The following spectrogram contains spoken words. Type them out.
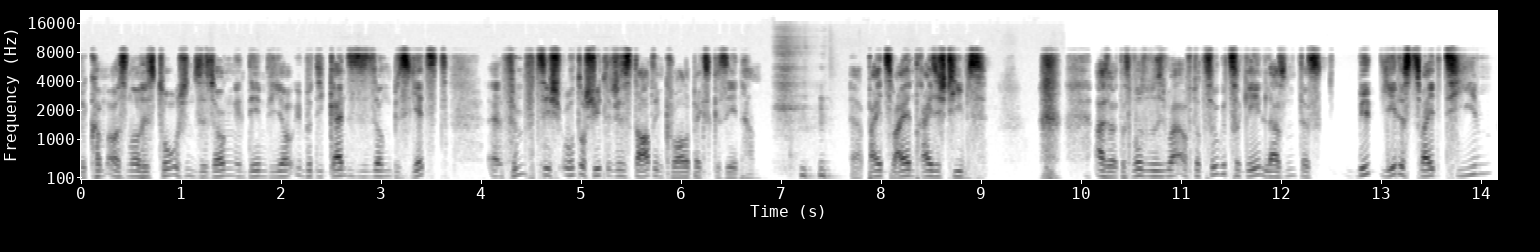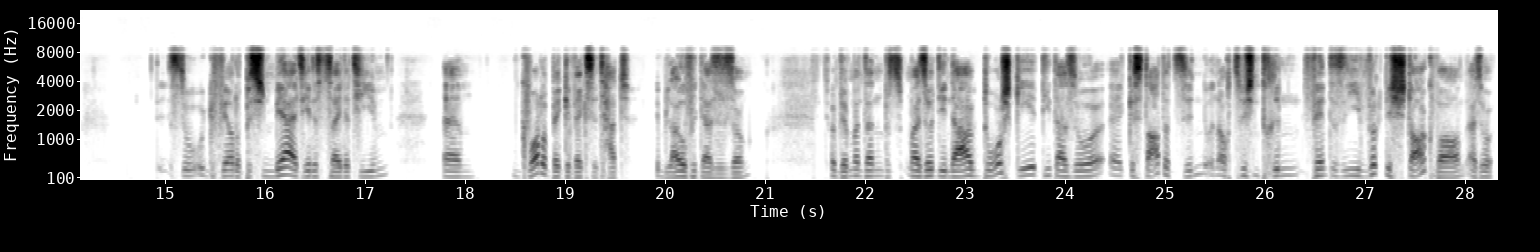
Wir kommen aus einer historischen Saison, in dem wir über die ganze Saison bis jetzt äh, 50 unterschiedliche Starting Quarterbacks gesehen haben. äh, bei 32 Teams. Also, das muss man sich mal auf der Zunge zergehen lassen, dass jedes zweite Team, so ungefähr oder ein bisschen mehr als jedes zweite Team, ähm, einen Quarterback gewechselt hat im Laufe der Saison. Und wenn man dann mal so die Namen durchgeht, die da so äh, gestartet sind und auch zwischendrin Fantasy wirklich stark waren. Also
